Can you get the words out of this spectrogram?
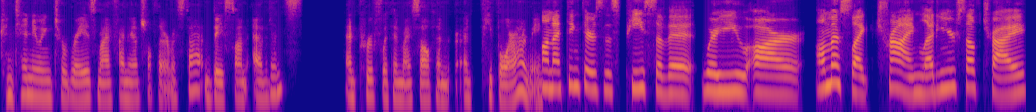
continuing to raise my financial thermostat based on evidence and proof within myself and, and, people around me. And I think there's this piece of it where you are almost like trying, letting yourself try.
